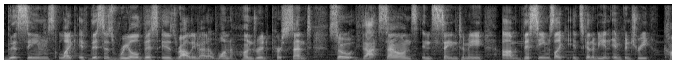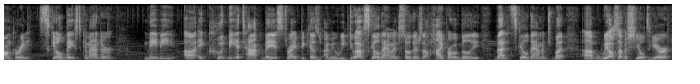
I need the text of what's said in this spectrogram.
This seems like if this is real this is rally meta 100 percent. So that sounds insane to me. Um, this seems like it's going to be an infantry conquering skill based commander maybe uh it could be attack based right? Because I mean we do have skill damage so there's a high probability that it's skill damage. But um, we also have a shield here.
